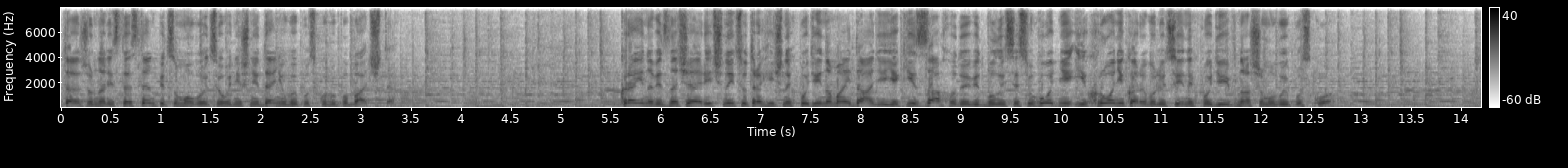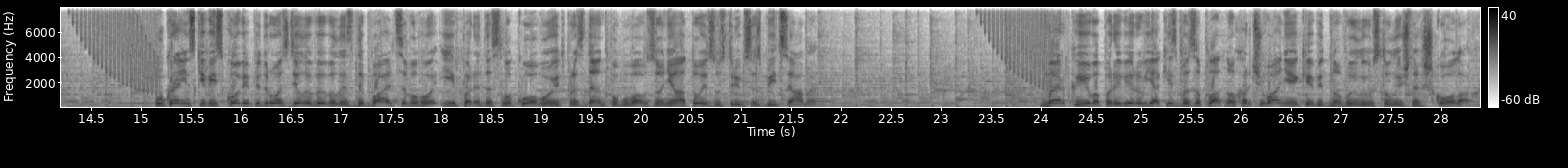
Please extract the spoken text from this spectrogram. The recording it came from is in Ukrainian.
Вітаю, журналісти СТН підсумовують сьогоднішній день. У випуску ви побачите. Країна відзначає річницю трагічних подій на Майдані. Які заходи відбулися сьогодні і хроніка революційних подій в нашому випуску. Українські військові підрозділи вивели з Дебальцевого і передислоковують. Президент побував в зоні АТО і зустрівся з бійцями. Мер Києва перевірив якість безоплатного харчування, яке відновили у столичних школах.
